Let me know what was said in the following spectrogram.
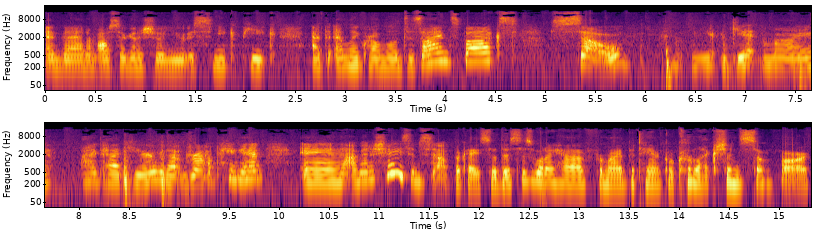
And then I'm also going to show you a sneak peek at the Emily Cromwell Designs box. So let me get my iPad here without dropping it and I'm going to show you some stuff. Okay, so this is what I have for my botanical collection so far.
